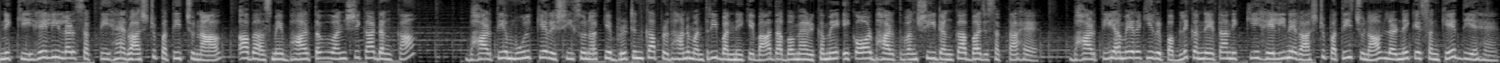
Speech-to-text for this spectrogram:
निक्की हेली लड़ सकती है राष्ट्रपति चुनाव, अब में भारत वंशी का डंका भारतीय मूल के ऋषि सुनक के ब्रिटेन का प्रधानमंत्री बनने के बाद अब अमेरिका में एक और भारतवंशी डंका बज सकता है। भारतीय अमेरिकी रिपब्लिकन नेता निक्की हेली ने राष्ट्रपति चुनाव लड़ने के संकेत दिए हैं।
